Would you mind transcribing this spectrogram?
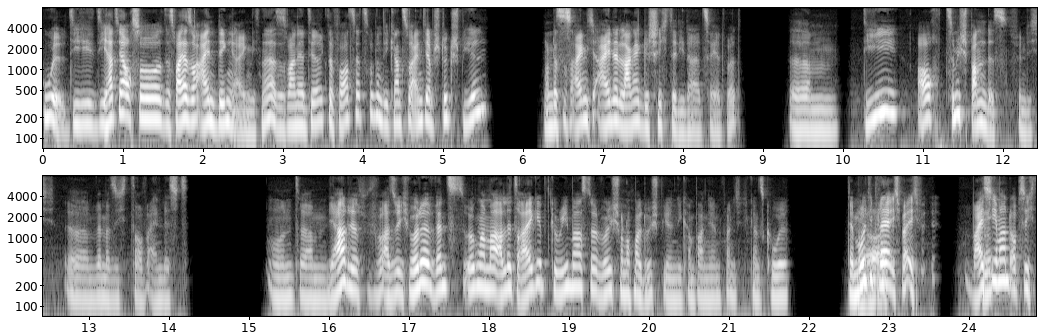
cool. Die, die hat ja auch so, das war ja so ein Ding eigentlich, ne? Also es waren ja direkte Fortsetzungen, die kannst du eigentlich am Stück spielen. Und das ist eigentlich eine lange Geschichte, die da erzählt wird. Ähm, die auch ziemlich spannend ist, finde ich, äh, wenn man sich darauf einlässt. Und ähm, ja, das, also ich würde, wenn es irgendwann mal alle drei gibt, geremastert, würde ich schon nochmal durchspielen, die Kampagnen. Fand ich ganz cool. Der Multiplayer, ich, ich weiß hm? jemand, ob sich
